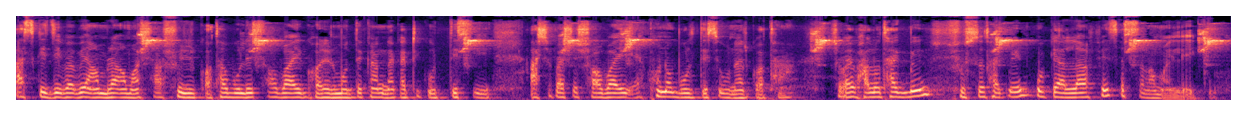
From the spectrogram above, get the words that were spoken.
আজকে যেভাবে আমরা আমার শাশুড়ির কথা বলে সবাই ঘরের মধ্যে কান্নাকাটি করতেছি, আশেপাশে সবাই এখনও বলতেছে ওনার কথা। সবাই ভালো থাকবেন, সুস্থ থাকবেন। ওকে আল্লাহ হাফেজ, আসসালামু আলাইকুম।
